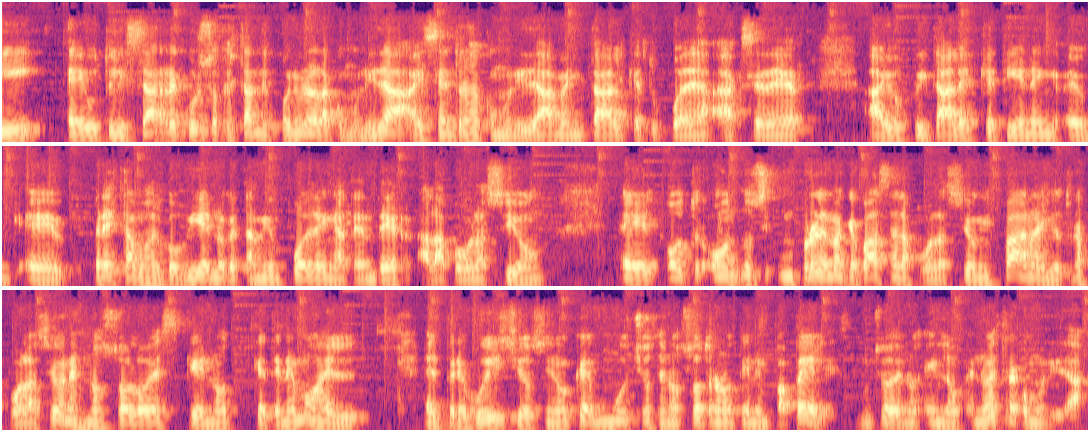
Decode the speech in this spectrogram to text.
y eh, utilizar recursos que están disponibles a la comunidad. Hay centros de comunidad mental que tú puedes acceder, hay hospitales que tienen eh, eh, préstamos del gobierno que también pueden atender a la población. El otro, un, problema que pasa en la población hispana y otras poblaciones no solo es que, no, que tenemos el, el prejuicio, sino que muchos de nosotros no tienen papeles, muchos de en, en nuestra comunidad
